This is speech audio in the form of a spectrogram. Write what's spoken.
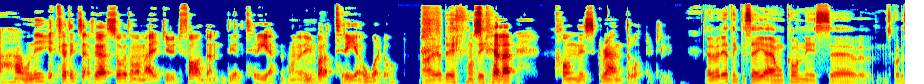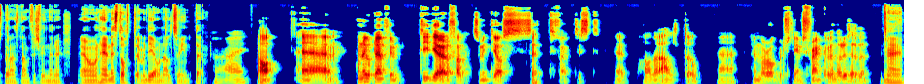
Aha, hon är ju, för jag tänkte säga, för jag såg att hon var med i Gudfadern del 3, men hon är ju Mm. bara tre år då. Ja, ja, det, Hon det, spelar Connys granddaughter tydligen. Ja, det var det jag tänkte säga. Är hon Connys, eh, skådespelarens namn försvinner nu, är hon hennes dotter? Men det är hon alltså inte. Nej. Ja. ehm, hon har gjort en film tidigare i alla fall, som inte jag har sett faktiskt. Eh, Palo Alto. Eh, Emma Roberts, James Franco. Jag vet inte, har du sett den? Nej.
